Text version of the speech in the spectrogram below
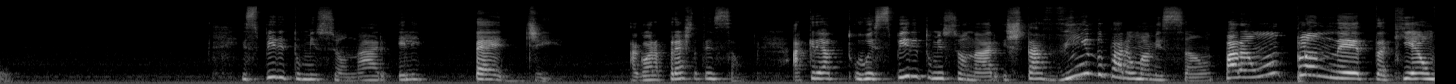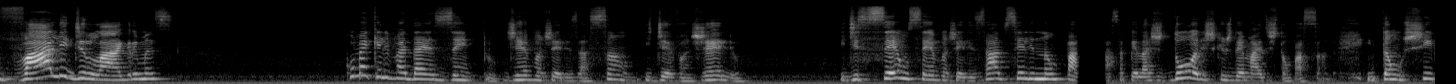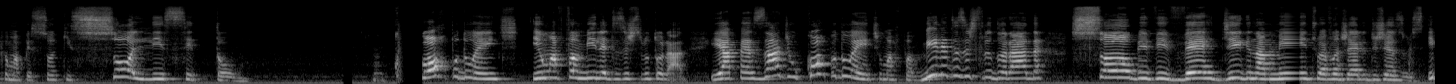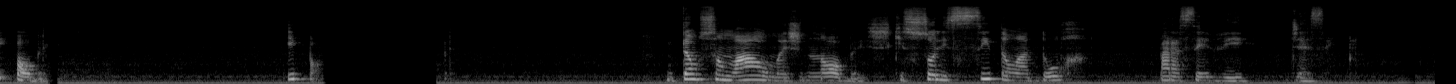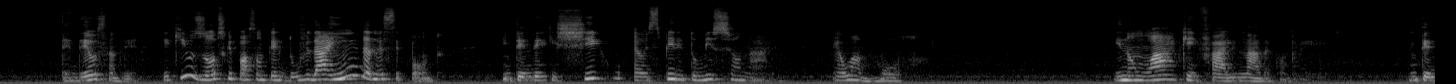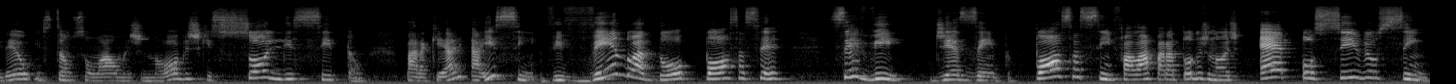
Espírito missionário, ele pede. Agora presta atenção. O espírito missionário está vindo para uma missão, para um planeta que é um vale de lágrimas. Como é que ele vai dar exemplo de evangelização e de evangelho? E de ser um ser evangelizado se ele não passa pelas dores que os demais estão passando. Então, o Chico é uma pessoa que solicitou um corpo doente e uma família desestruturada. E apesar de um corpo doente uma família desestruturada, soube viver dignamente o evangelho de Jesus. E pobre. E pobre. Então são almas nobres que solicitam a dor para servir de exemplo. Entendeu, Sandrinha? E que os outros que possam ter dúvida ainda nesse ponto, entender que Chico é um espírito missionário, é o amor. E não há quem fale nada contra ele. Entendeu? Então são almas nobres que solicitam para que aí sim, vivendo a dor, possa ser servir de exemplo, possa sim falar para todos nós: é possível sim,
